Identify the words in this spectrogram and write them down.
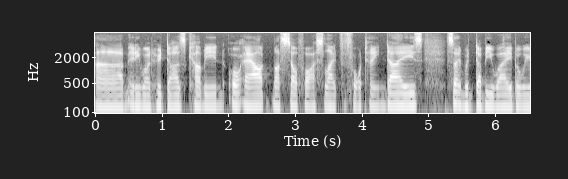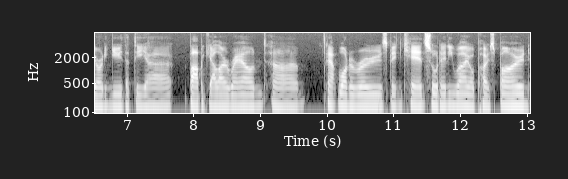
Um, anyone who does come in or out must self isolate for 14 days. Same with WA, but we already knew that the uh, Barbagallo round um, at Wanneroo has been cancelled anyway or postponed.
